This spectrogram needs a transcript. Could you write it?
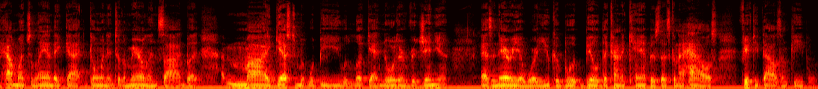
how much land they got going into the Maryland side, but my guesstimate would be you would look at Northern Virginia as an area where you could b- build the kind of campus that's going to house 50,000 people.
